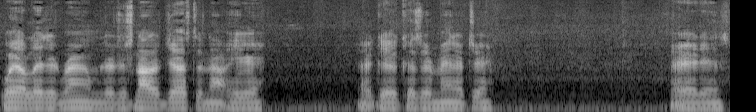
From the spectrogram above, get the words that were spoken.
well-lit room. They're just not adjusting out here that good because they're miniature. There it is.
